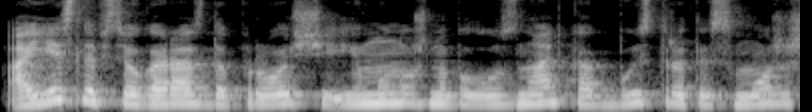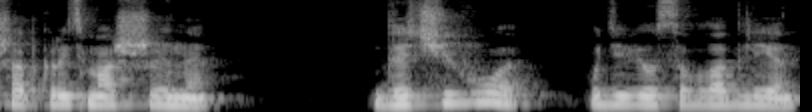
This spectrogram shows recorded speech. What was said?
А если все гораздо проще, и ему нужно было узнать, как быстро ты сможешь открыть машины? Для чего? Удивился Владлен.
